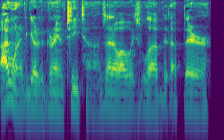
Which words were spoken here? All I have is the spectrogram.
I wanted to go to the Grand Tetons. I'd always loved it up there.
